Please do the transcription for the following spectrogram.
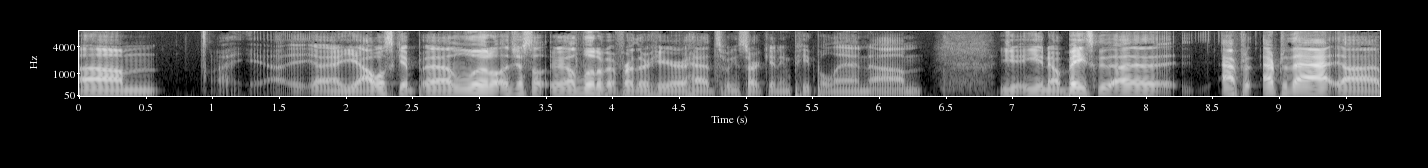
um yeah, yeah we'll skip a little just a, a little bit further here ahead so we can start getting people in um you, you know basically uh, after after that uh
